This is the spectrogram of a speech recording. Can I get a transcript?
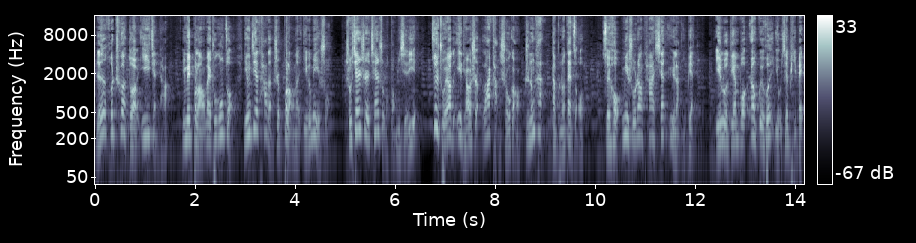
人和车都要一一检查，因为布朗外出工作。迎接他的是布朗的一个秘书。首先是签署了保密协议，最主要的一条是拉卡的手稿只能看，但不能带走。随后秘书让他先预览一遍。一路颠簸让鬼魂有些疲惫，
